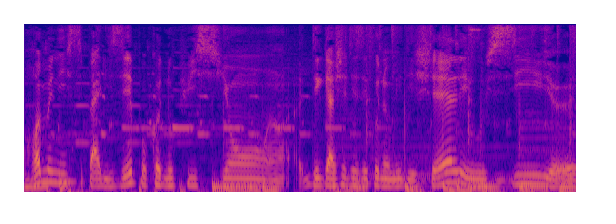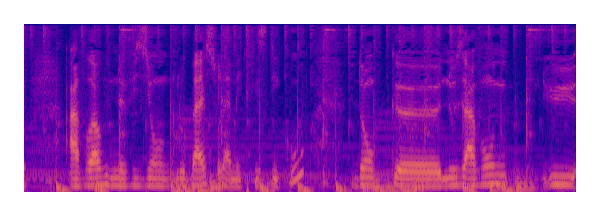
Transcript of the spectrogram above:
remunicipaliser pour que nous puissions euh, dégager des économies d'échelle et aussi euh, avoir une vision globale sur la maîtrise des coûts. Donc, euh, nous avons eu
